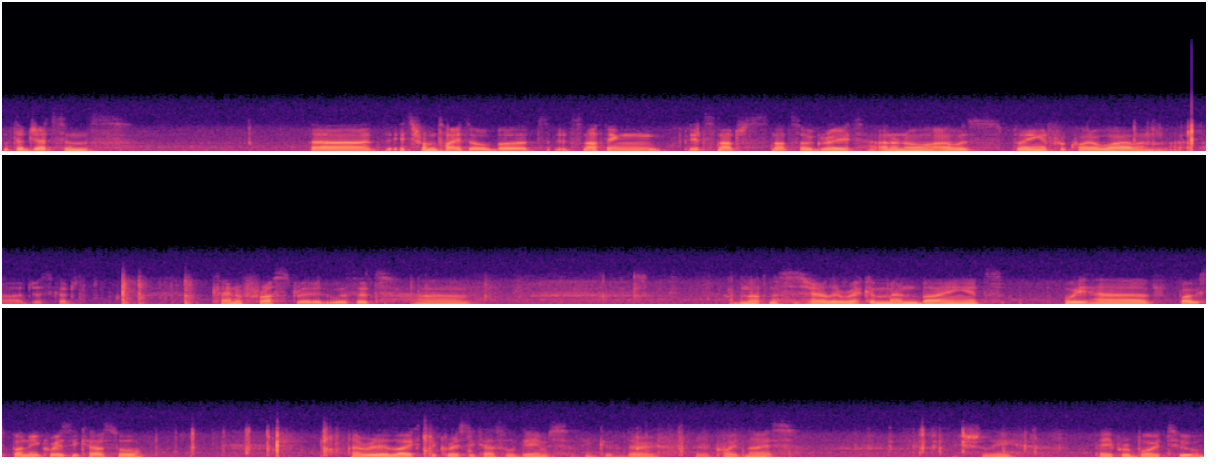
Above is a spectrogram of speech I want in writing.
the Jetsons uh, it's from Taito, but it's nothing. It's not not so great. I don't know. I was playing it for quite a while and I just got kind of frustrated with it. Uh, would not necessarily recommend buying it. We have Bugs Bunny Crazy Castle. I really like the Crazy Castle games. I think they're they're quite nice. Actually, Paperboy 2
